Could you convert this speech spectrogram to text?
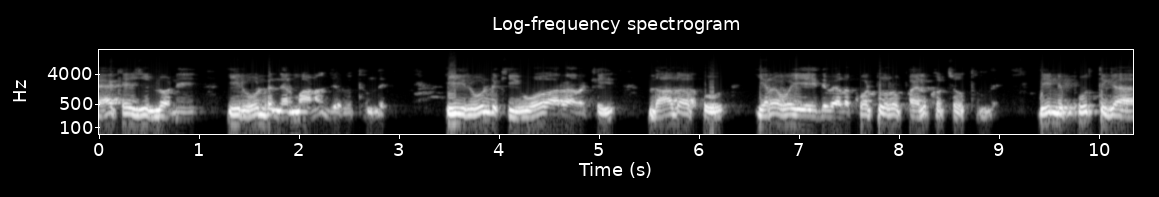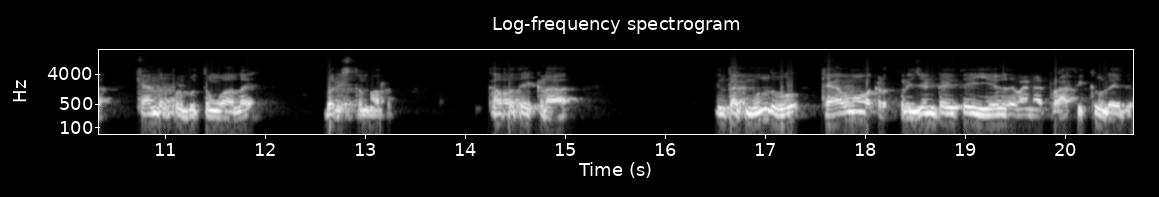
ప్యాకేజీల్లోనే ఈ రోడ్డు నిర్మాణం జరుగుతుంది. ఈ రోడ్డుకి ఓఆర్ఆర్కి దాదాపు ఇరవై ఐదు వేల కోట్ల రూపాయలు ఖర్చు అవుతుంది. దీన్ని పూర్తిగా కేంద్ర ప్రభుత్వం వాళ్ళే భరిస్తున్నారు. కాకపోతే ఇక్కడ ఇంతకుముందు కేవలం అక్కడ ప్రజెంట్ అయితే ఏ విధమైన ట్రాఫిక్ లేదు.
